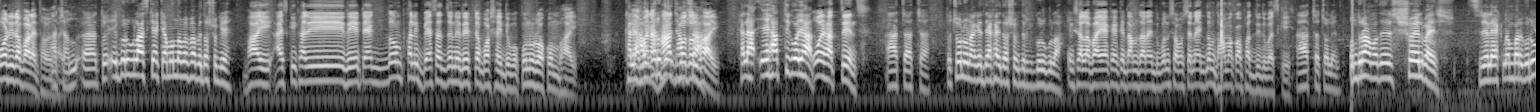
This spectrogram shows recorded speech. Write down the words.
বডিটা বাড়াইতে হবে আচ্ছা তো এই গরুগুলো আজকে কেমন দামে পাবে দর্শকে? ভাই আজকে খালি রেট একদম খালি বেচার জন্য রেটটা বসাই দেবো কোনো রকম ভাই। খালি হাত বদল ভাই। খালি এই হাত থেকে ওই হাত? ওই হাত চেঞ্জ আচ্ছা আচ্ছা। তো চলুন আগে দেখাই দর্শকদেরকে গরুগুলা। ইনশাল্লাহ ভাই একে একে দাম জানাই দেবো সমস্যা নেই। একদম ধামাকা অফার দিয়ে দেবো আজকে। আচ্ছা চলেন। বন্ধুরা আমাদের সোহেল ভাইয়ের সিরিয়াল এক নাম্বার গরু।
